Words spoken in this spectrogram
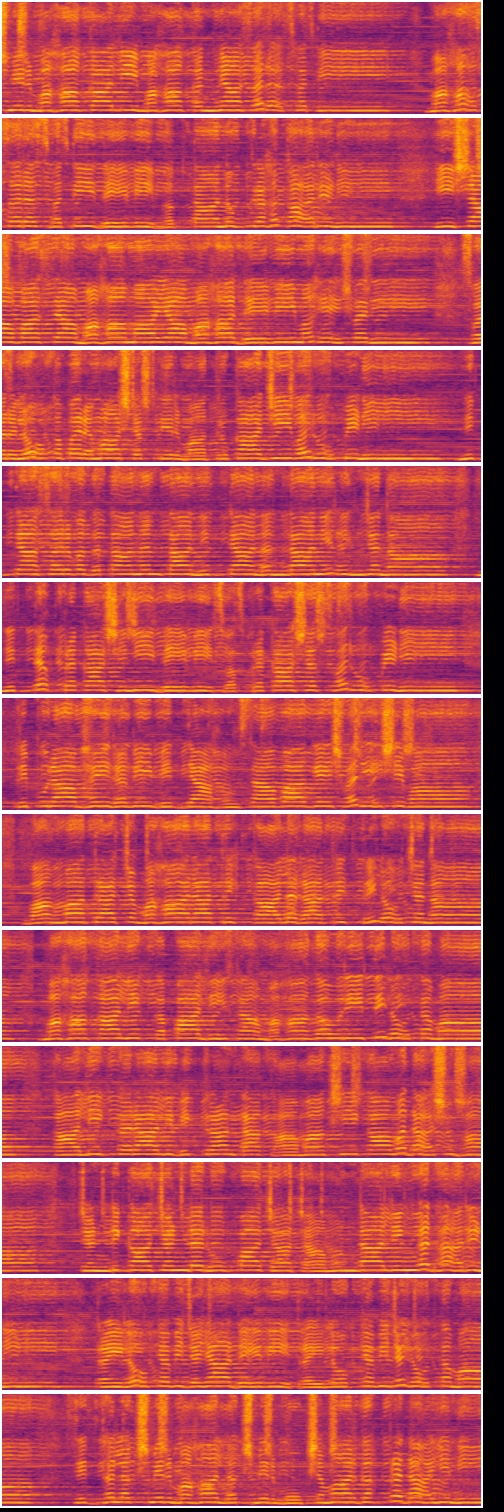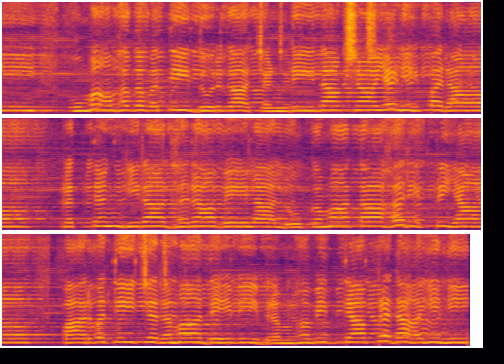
महालक्ष्मीर्महाकाली महाकन्या सरस्वती महासरस्वती देवी भक्तानुग्रहकारिणी ईशावास्या महामाया महादेवी महेश्वरी स्वरलोकपरमा शक्तिर्मातृका जीवरूपिणी नित्या सर्वगतानन्ता नित्यानन्दा निरञ्जना नित्यप्रकाशिनी देवी स्वप्रकाशस्वरूपिणी त्रिपुरा भैरवी विद्या हंसा वागेश्वरी शिवा वाङ्मात्रा च महारात्रिः कालरात्रि त्रिलोचना महाकाली कपाली सा महागौरी तिलोत्तमा काली कराली विक्रान्ता कामाक्षी कामदा शुभा चण्डिका चण्डरूपा च चामुण्डा लिङ्गधारिणी। त्रैलोक्यविजया देवी त्रैलोक्यविजयोत्तमा सिद्धलक्ष्मीर्महालक्ष्मीर्मोक्षमार्गः प्रदायिनी उमा भगवती दुर्गा चण्डी दाक्षायणी परा। प्रत्यङ्गिराधरा वेला लोकमाता हरिप्रिया। पार्वती च रमा देवी ब्रह्मविद्या प्रदायिनी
